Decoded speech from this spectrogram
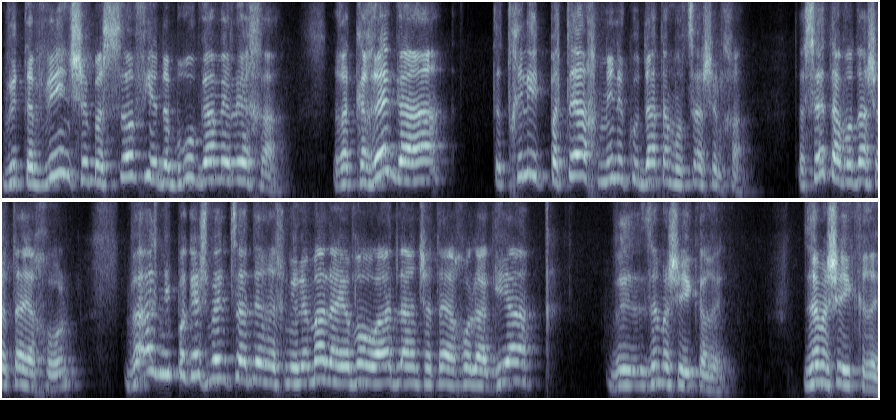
ותבין שבסוף ידברו גם אליך. רק כרגע תתחיל להתפתח מנקודת המוצא שלך. תעשה את העבודה שאתה יכול, ואז ניפגש באמצע הדרך, מלמעלה יבואו עד לאן שאתה יכול להגיע, וזה מה שיקרה. זה מה שיקרה.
